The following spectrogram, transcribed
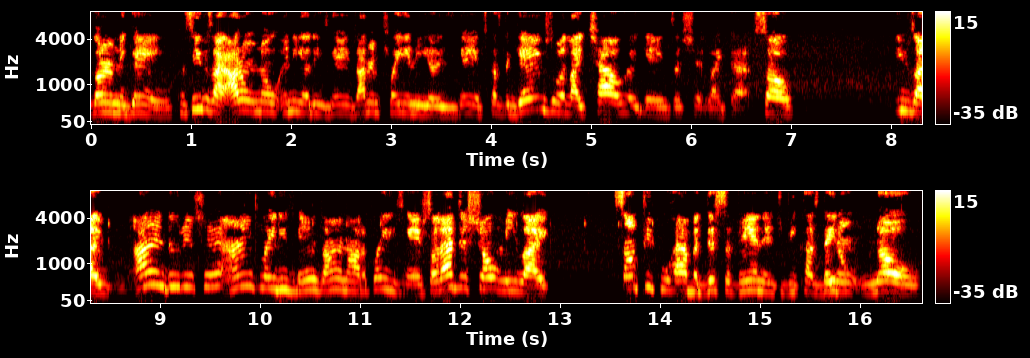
learn the game because he was like, I don't know any of these games. I didn't play any of these games because the games were like childhood games and shit like that. So He was like, I didn't do this shit. I ain't play these games. I don't know how to play these games. So that just showed me like some people have a disadvantage because they don't know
